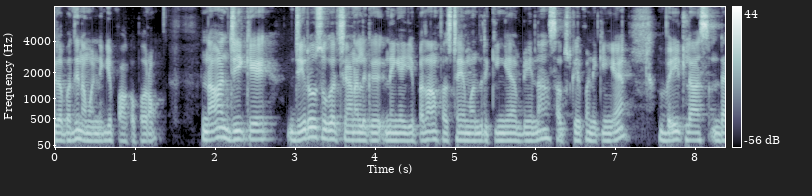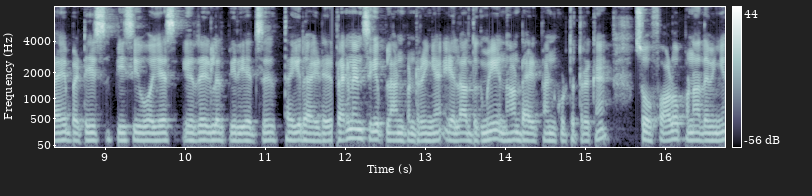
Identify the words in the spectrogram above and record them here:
இதை பற்றி நம்ம இன்றைக்கி பார்க்க போகிறோம் நான் ஜிகே ஜீரோ சுகர் சேனலுக்கு நீங்கள் இப்போ தான் ஃபஸ்ட் டைம் வந்திருக்கீங்க அப்படின்னா சப்ஸ்கிரைப் பண்ணிக்கிங்க. Weight loss diabetes PCOS irregular periods thyroid ப்ரெக்னென்சிக்கு பிளான் பண்ணுறீங்க எல்லாத்துக்குமே நான் டயட் பிளான் கொடுத்துட்ருக்கேன். ஸோ ஃபாலோ பண்ணாதவங்க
